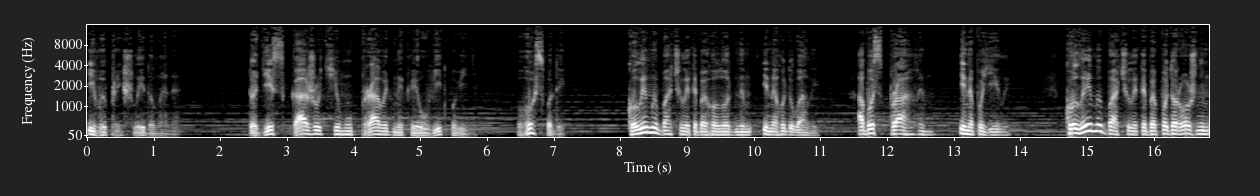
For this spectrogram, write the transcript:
і ви прийшли до мене. Тоді скажуть йому праведники у відповідь: Господи, коли ми бачили тебе голодним і нагодували, або спраглим і напоїли, коли ми бачили тебе подорожнім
